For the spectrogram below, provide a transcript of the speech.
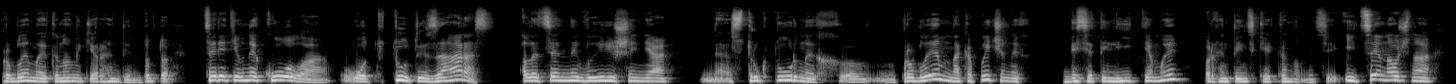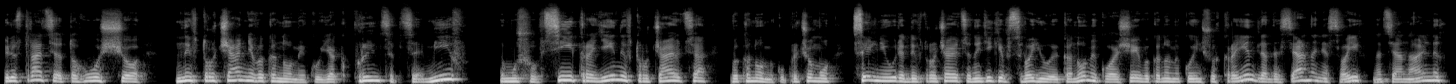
проблеми економіки Аргентини. Тобто це рятівне коло от тут і зараз, але це не вирішення е, структурних е, проблем, накопичених десятиліттями в аргентинській економіці. І це наочна ілюстрація того, що невтручання в економіку як принцип це міф, тому що всі країни втручаються в економіку. Причому сильні уряди втручаються не тільки в свою економіку, а ще й в економіку інших країн для досягнення своїх національних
